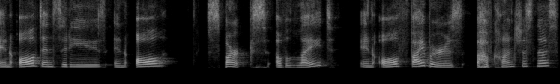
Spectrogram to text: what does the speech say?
in all densities, in all sparks of light, in all fibers of consciousness,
